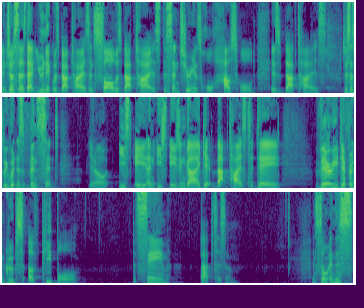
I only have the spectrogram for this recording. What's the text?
And just as that eunuch was baptized and Saul was baptized, the centurion's whole household is baptized. Just as we witness Vincent, you know, East A- an East Asian guy get baptized today. Very different groups of people, but same baptism. And so, in this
